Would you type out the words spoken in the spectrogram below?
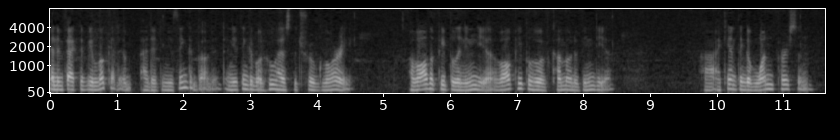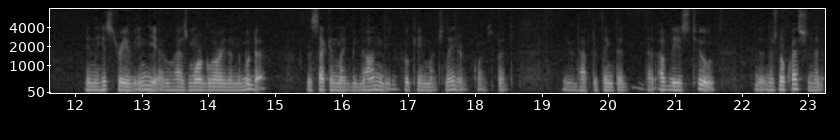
And in fact, if you look at it, at it and you think about it, and you think about who has the true glory, of all the people in India, of all people who have come out of India, uh, I can't think of one person in the history of India who has more glory than the Buddha. The second might be Gandhi, who came much later, of course, but you would have to think that, that of these two, there's no question that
